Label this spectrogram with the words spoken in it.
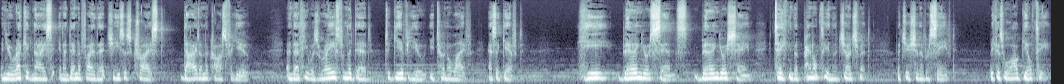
And you recognize and identify that Jesus Christ died on the cross for you and that he was raised from the dead to give you eternal life as a gift. He bearing your sins, bearing your shame, taking the penalty and the judgment that you should have received. Because we're all guilty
